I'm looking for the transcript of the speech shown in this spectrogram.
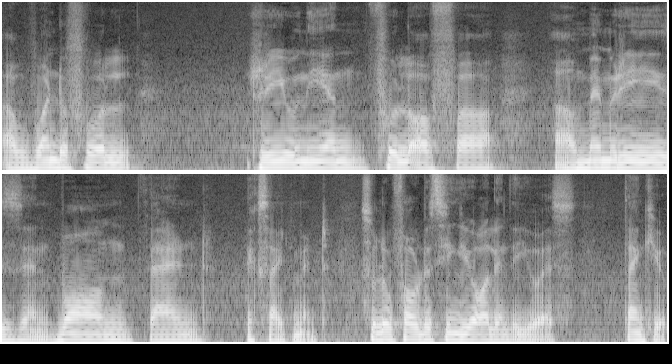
a wonderful reunion full of uh, uh, memories and warmth and excitement. So look forward to seeing you all in the US. Thank you.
